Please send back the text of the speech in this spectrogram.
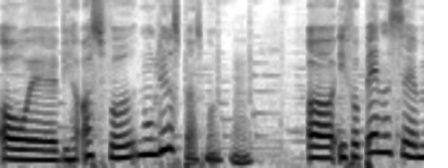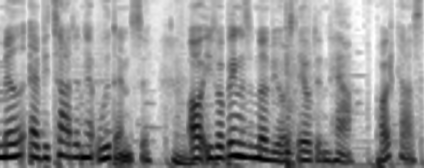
Og øh, vi har også fået nogle lytterspørgsmål. Mm. Og i forbindelse med, at vi tager den her uddannelse, Mm. og i forbindelse med, at vi også laver den her podcast,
